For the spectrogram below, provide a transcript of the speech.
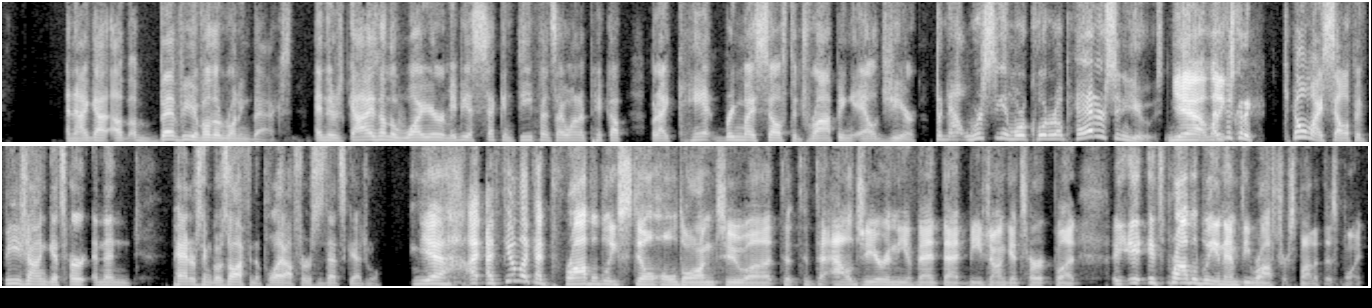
and I got a, a bevy of other running backs. And there's guys on the wire, maybe a second defense I want to pick up, but I can't bring myself to dropping Allgeier. But now we're seeing more Cordarrelle Patterson used. Yeah, like, I'm just gonna kill myself if Bijan gets hurt and then Patterson goes off in the playoffs versus that schedule. Yeah, I, I, feel like I'd probably still hold on to uh to, to, to Allgeier in the event that Bijan gets hurt, but it, it's probably an empty roster spot at this point.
